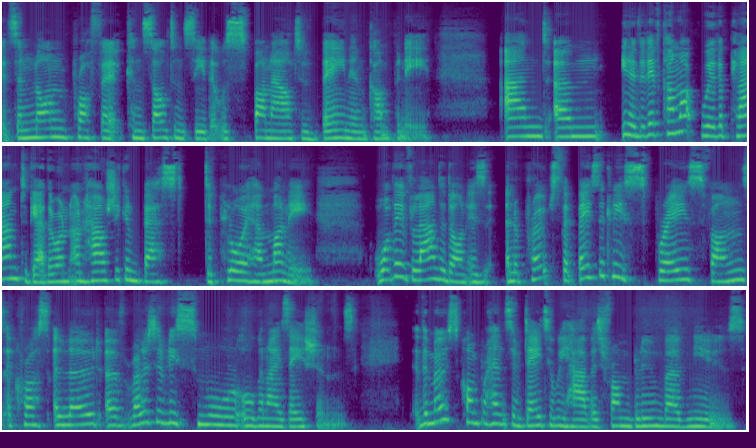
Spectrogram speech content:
It's a non-profit consultancy that was spun out of Bain and Company. And, um, you know, they've come up with a plan together on, on how she can best deploy her money. What they've landed on is an approach that basically sprays funds across a load of relatively small organizations. The most comprehensive data we have is from Bloomberg News,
